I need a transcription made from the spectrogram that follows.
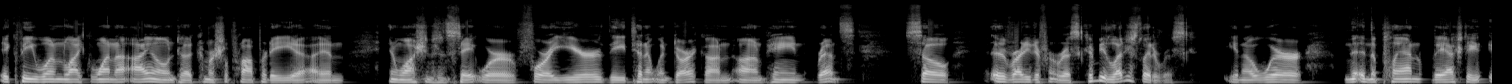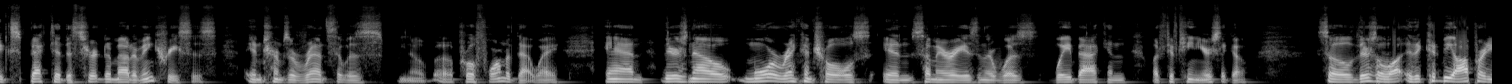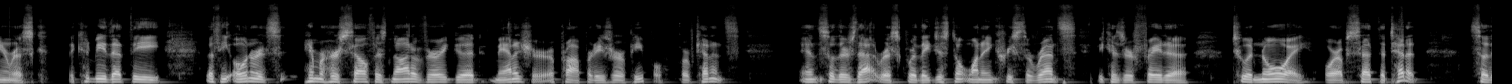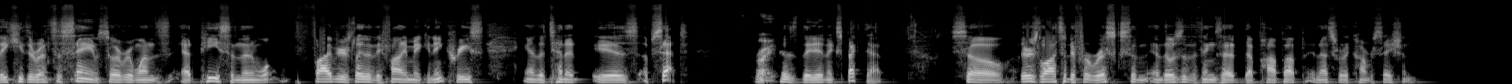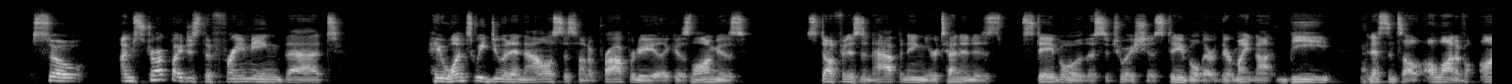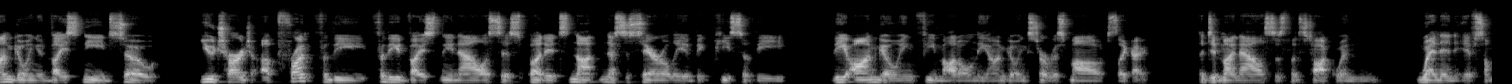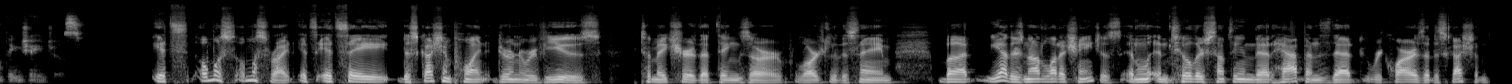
It could be one like one I owned, a commercial property uh, in in Washington State, where for a year the tenant went dark on on paying rents. So a variety of different risks. Could be legislative risk, you know, where in the plan they actually expected a certain amount of increases in terms of rents it was you know uh, pro forma that way. And there's now more rent controls in some areas than there was way back in what 15 years ago. So there's a lot it could be operating risk. It could be that the that the owner it's him or herself is not a very good manager of properties or of people or of tenants. And so there's that risk where they just don't want to increase the rents because they're afraid of to annoy or upset the tenant. So they keep the rents the same, so everyone's at peace. And then five years later, they finally make an increase, and the tenant is upset, right? Because they didn't expect that. So there's lots of different risks, and, and those are the things that, that pop up in that sort of conversation. So I'm struck by just the framing that, hey, once we do an analysis on a property, like as long as stuff isn't happening, your tenant is stable, the situation is stable, there there might not be, in essence, a, a lot of ongoing advice needs. So you charge upfront for the for the advice and the analysis, but it's not necessarily a big piece of the the ongoing fee model and the ongoing service model. It's like I, I did my analysis. Let's talk when when and if something changes. It's almost almost right. It's it's a discussion point during reviews to make sure that things are largely the same. But yeah, there's not a lot of changes until there's something that happens that requires a discussion,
